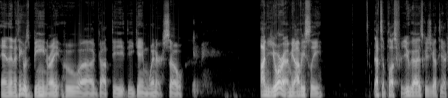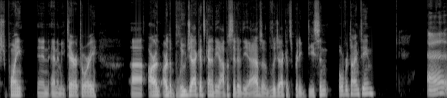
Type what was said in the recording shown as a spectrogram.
And then i think it was bean right who uh, got the the game winner. So on your i mean obviously that's a plus for you guys because you got the extra point in enemy territory. Uh, are are the blue jackets kind of the opposite of the avs? Are the blue jackets a pretty decent overtime team? Uh,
